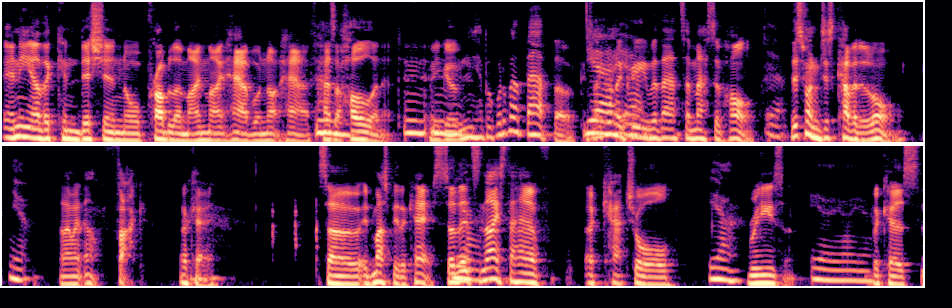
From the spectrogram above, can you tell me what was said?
any other condition or problem I might have or not have has a mm. hole in it. Mm, and you go, mm. yeah, but what about that though? Because Yeah, I don't agree yeah. with that's a massive hole. Yeah. This one just covered it all. Yeah. And I went, oh, fuck. Okay. So it must be the case. So it's nice to have a catch all Yeah. reason Yeah. Yeah. Yeah. because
